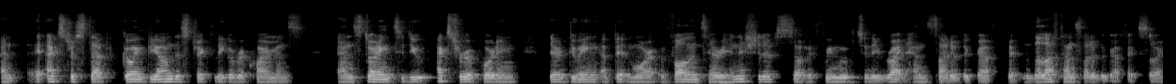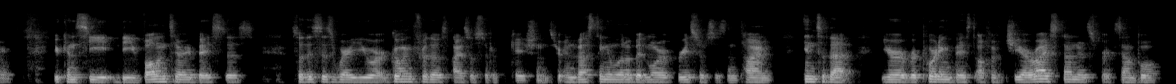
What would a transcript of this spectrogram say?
an extra step, going beyond the strict legal requirements and starting to do extra reporting, they're doing a bit more voluntary initiatives. So if we move to the right-hand side of the graphic, the left-hand side of the graphic, sorry, you can see the voluntary basis. So this is where you are going for those ISO certifications. You're investing a little bit more of resources and time into that. You're reporting based off of GRI standards, for example,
